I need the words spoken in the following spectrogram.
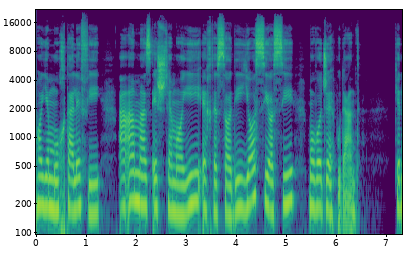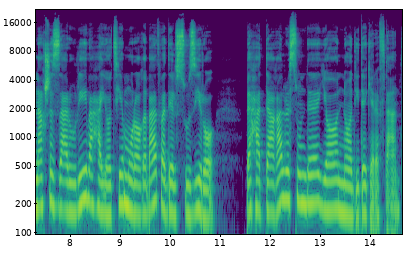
های مختلفی اعم از اجتماعی، اقتصادی یا سیاسی مواجه بودند که نقش ضروری و حیاتی مراقبت و دلسوزی رو به حداقل رسونده یا نادیده گرفتند.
